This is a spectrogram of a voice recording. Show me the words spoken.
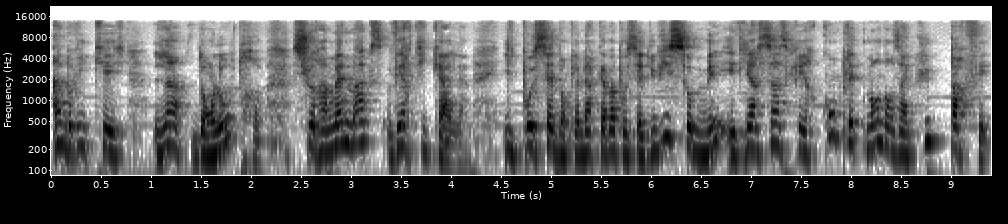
imbriquées l'un dans l'autre sur un même axe vertical. Il possède, donc la Merkaba possède huit sommets et vient s'inscrire complètement dans un cube parfait.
